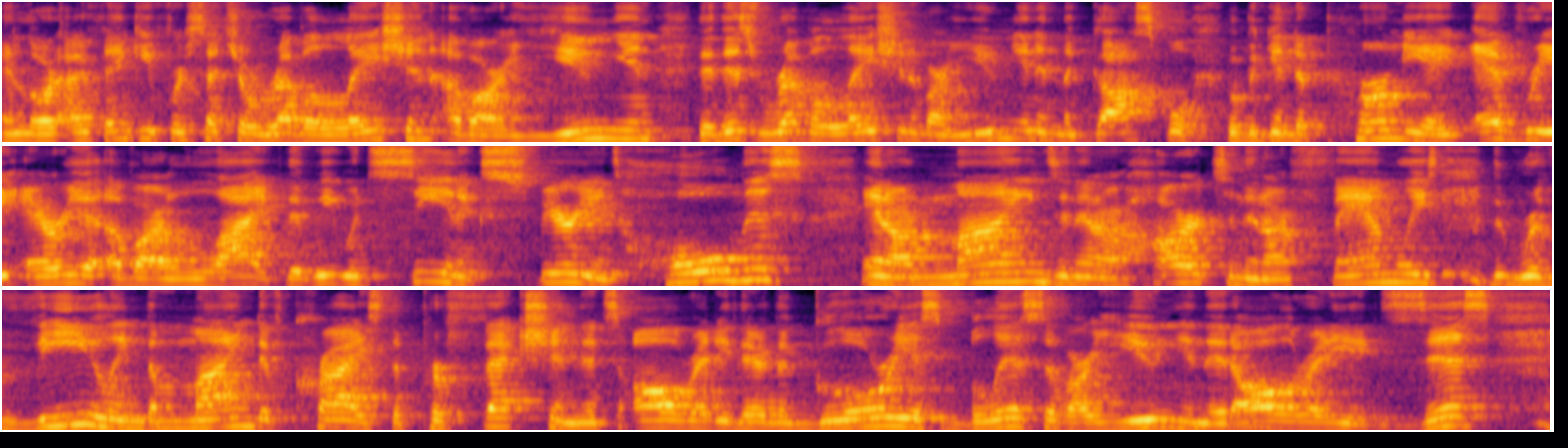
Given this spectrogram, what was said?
And Lord, I thank you for such a revelation of our union, that this revelation of our union in the gospel will begin to permeate every area of our life, that we would see and experience wholeness in our minds and in our hearts and in our families, the revealing the mind of Christ, the perfection that's already there, the glorious bliss of our union that already exists.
